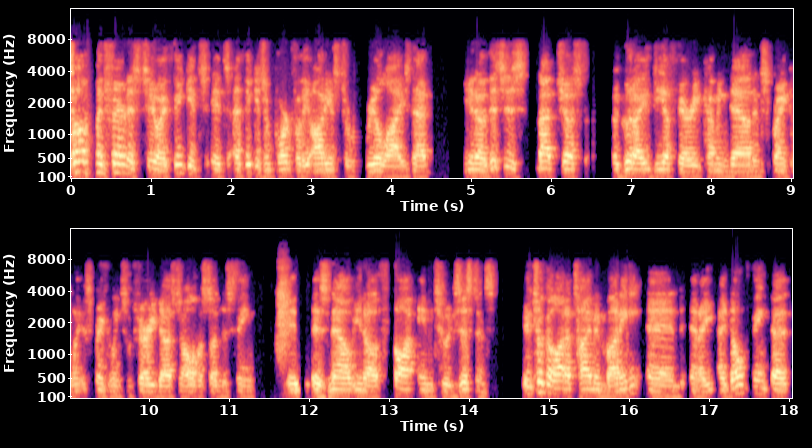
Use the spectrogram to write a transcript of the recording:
Tom, in fairness too, I think it's it's I think it's important for the audience to realize that you know this is not just a good idea fairy coming down and sprinkling sprinkling some fairy dust, and all of a sudden this thing is, is now you know thought into existence. It took a lot of time and money, and and I, I don't think that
